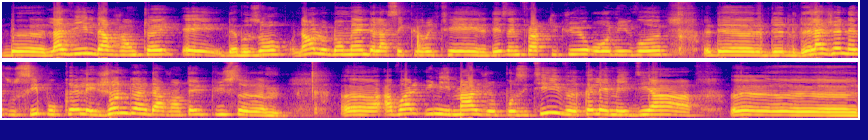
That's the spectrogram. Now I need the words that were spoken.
de la ville d'Argenteuil et de Beson dans le domaine de la sécurité, des infrastructures au niveau de, de, la jeunesse aussi, pour que les jeunes d'Argenteuil puissent euh, euh, avoir une image positive, que les médias euh,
